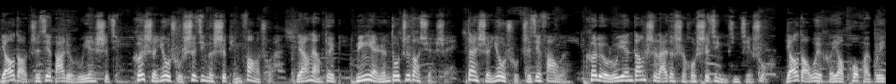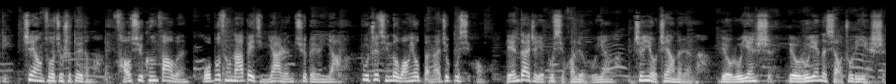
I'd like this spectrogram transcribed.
姚导直接把柳如烟试镜和沈幼楚试镜的视频放了出来，两两对比，明眼人都知道选谁。但沈幼楚直接发文，可柳如烟当时来的时候试镜已经结束了，姚导为何要破坏规定？这样做就是对的吗？曹旭坤发文，我不曾拿背景压人，却被人压了。不知情的网友本来就不喜欢我，连带着也不喜欢柳如烟了。真有这样的人啊！柳如烟是，柳如烟的小助理也是，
